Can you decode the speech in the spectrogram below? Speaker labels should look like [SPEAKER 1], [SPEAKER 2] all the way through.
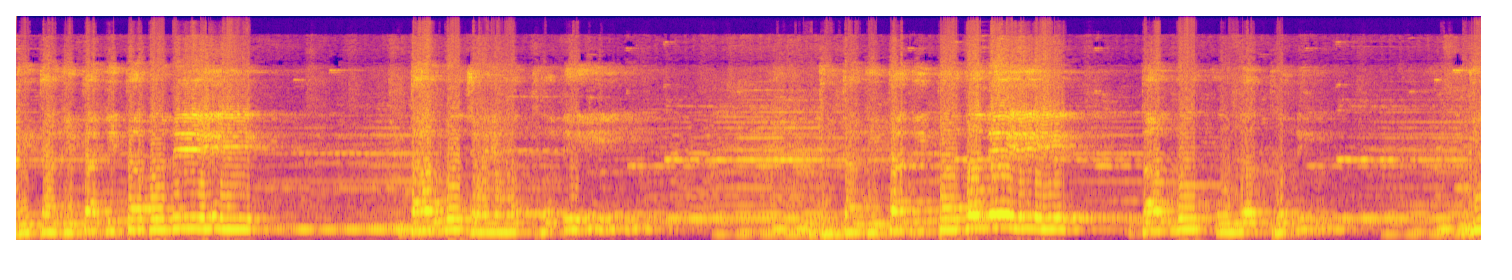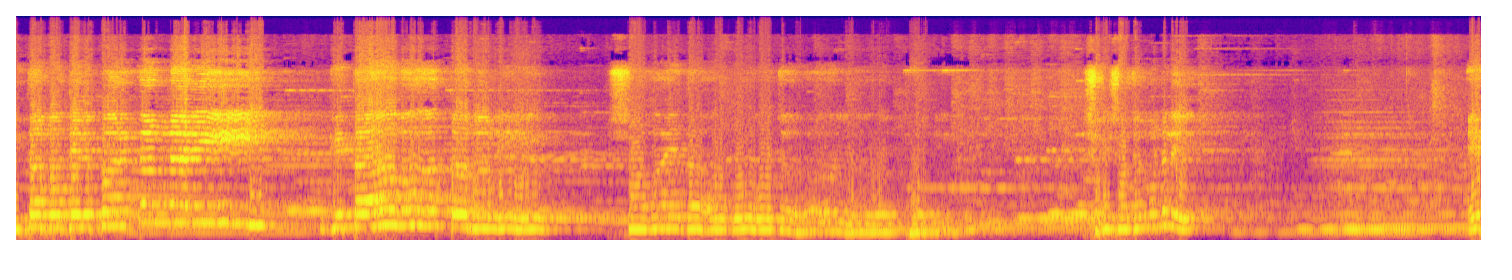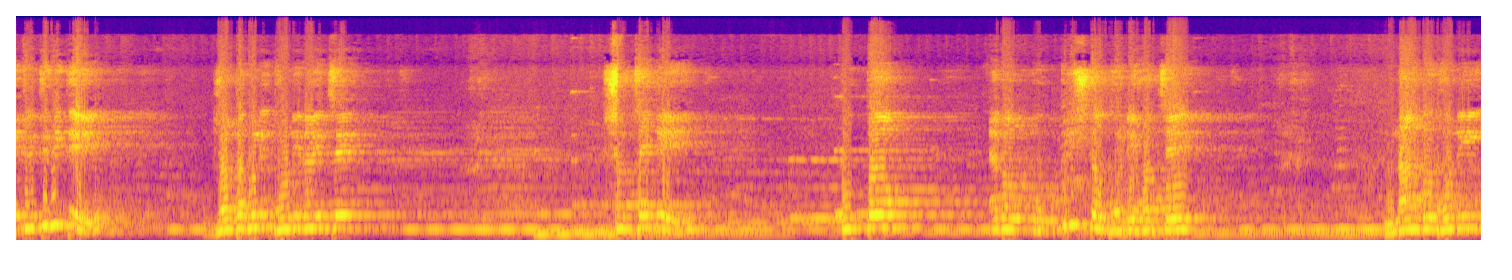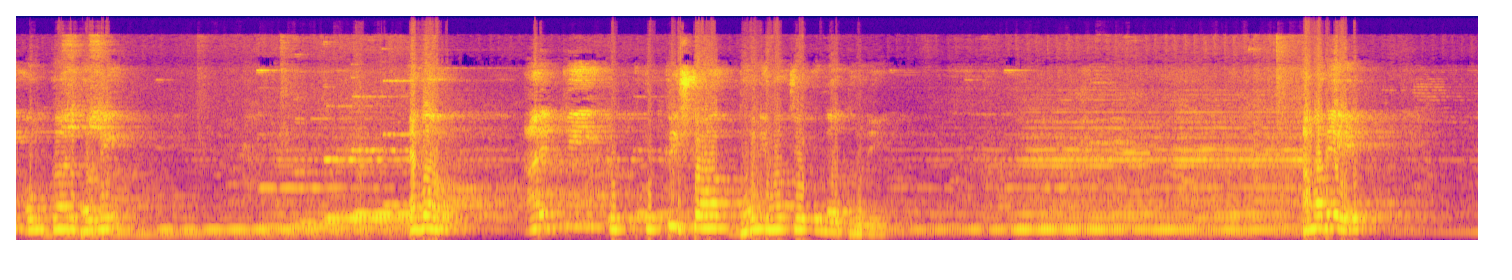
[SPEAKER 1] গীতা গীতা গীতা বলে, দাও জয় ধ্বনি গীতা গীতা গীতা বলে, দাও উলধ্বনি গীতা নদের পর কান্নারি গীতা তরুণী। দাও এই পৃথিবীতে যতগুলি ধ্বনি রয়েছে, সবচাইতে উত্তম এবং উৎকৃষ্ট ধ্বনি হচ্ছে নাদ ধ্বনি ওঙ্কার ধ্বনি এবং আরেকটি উৎ- উৎকৃষ্ট ধ্বনি হচ্ছে উলধ্বনি। আমাদের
